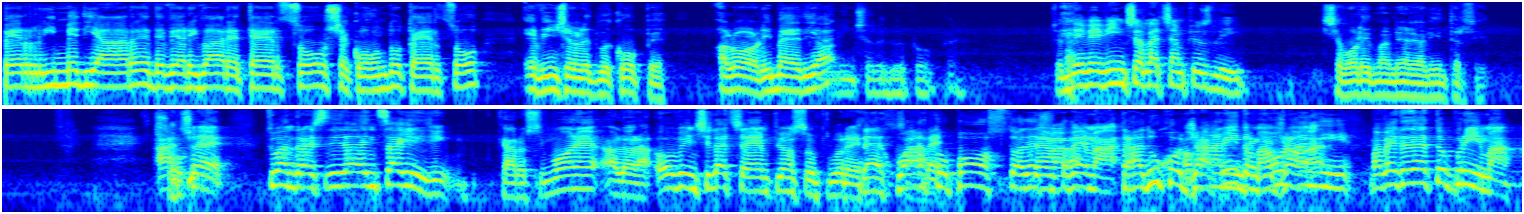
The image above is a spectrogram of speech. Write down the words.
per rimediare deve arrivare terzo, secondo, terzo e vincere le due coppe. Allora rimedia Vince le due coppe. Cioè deve vincere la Champions League. se vuole rimanere all'Inter sì. Ah, cioè, tu andresti da Inzaghi e dici, caro Simone, allora o vinci la Champions oppure... Beh, quarto Beh, posto, adesso beh, vabbè, tra- ma traduco Gianni, capito, ma, uno, Gianni- eh, ma avete detto prima,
